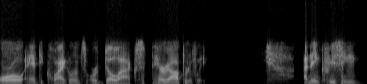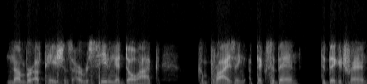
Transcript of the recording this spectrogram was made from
oral anticoagulants or DOACs perioperatively. An increasing number of patients are receiving a DOAC comprising apixaban, dabigatran,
